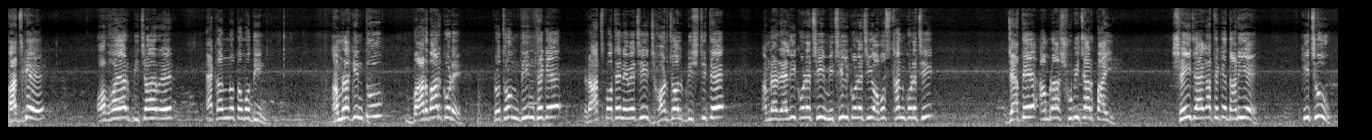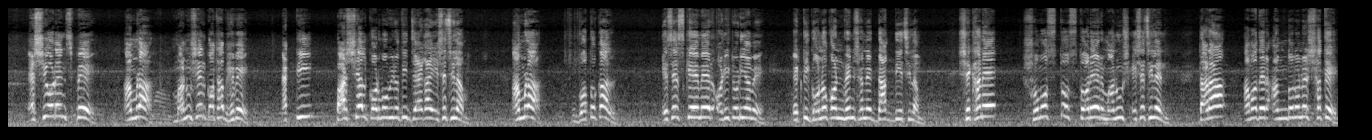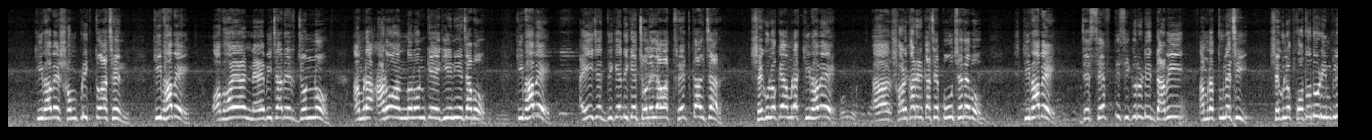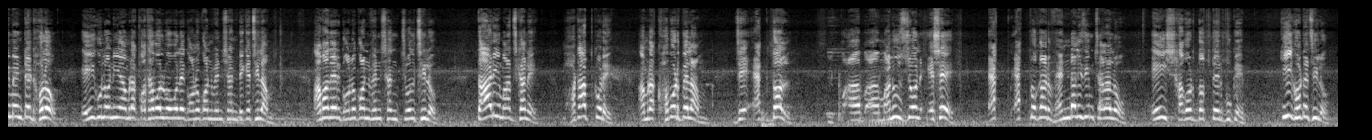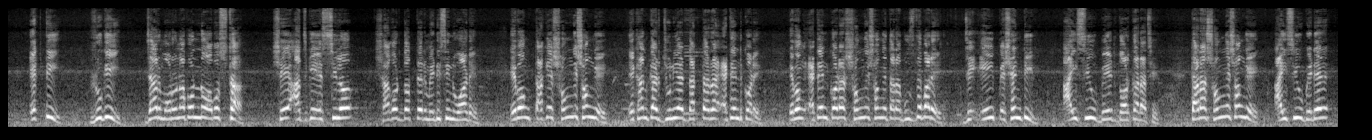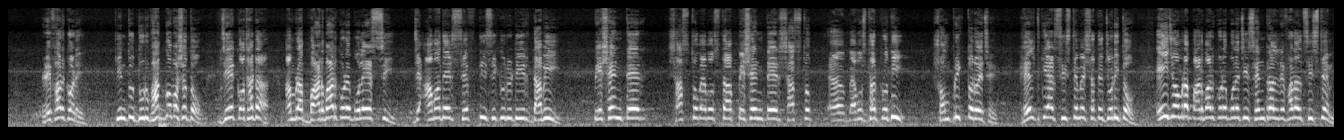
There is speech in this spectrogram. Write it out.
আজকে অভয়ার বিচারের একান্নতম দিন। আমরা কিন্তু বারবার করে প্রথম দিন থেকে রাজপথে নেমেছি, ঝড় জল বৃষ্টিতে। আমরা র্যালি করেছি, মিছিল করেছি, অবস্থান করেছি, যাতে আমরা সুবিচার পাই। সেই জায়গা থেকে দাঁড়িয়ে কিছু অ্যাসিওরেন্স পেয়ে আমরা মানুষের কথা ভেবে একটি পার্শিয়াল কর্মবিরতির জায়গায় এসেছিলাম। আমরা গতকাল এসএসকেএম এর অডিটোরিয়ামে একটি গণকনভেনশনের ডাক দিয়েছিলাম। সেখানে সমস্ত স্তরের মানুষ এসেছিলেন। তারা আমাদের আন্দোলনের সাথে কীভাবে সম্পৃক্ত আছেন, কীভাবে অভয়ার ন্যায় বিচারের জন্য আমরা আরও আন্দোলনকে এগিয়ে নিয়ে যাব, কীভাবে এই যে দিকে দিকে চলে যাওয়া থ্রেড কালচার সেগুলোকে আমরা কীভাবে সরকারের কাছে পৌঁছে দেব, কীভাবে যে সেফটি সিকিউরিটির দাবি আমরা তুলেছি সেগুলো কতদূর ইমপ্লিমেন্টেড হলো, এইগুলো নিয়ে আমরা কথা বলব বলে গণকনভেনশন ডেকেছিলাম। আমাদের গণকনভেনশন চলছিল। তারই মাঝখানে হঠাৎ করে আমরা খবর পেলাম যে একদল মানুষজন এসে এক এক প্রকার ভ্যান্ডালিজম চালালো এই সাগর দত্তের বুকে। কি ঘটেছিল? একটি রুগী যার মরণাপন্ন অবস্থা, সে আজকে এসছিল সাগর দত্তের মেডিসিন ওয়ার্ডে এবং তাকে সঙ্গে সঙ্গে এখানকার জুনিয়র ডাক্তাররা অ্যাটেন্ড করে এবং অ্যাটেন্ড করার সঙ্গে সঙ্গে তারা বুঝতে পারে যে এই পেশেন্টটির আইসিইউ বেড দরকার আছে। তারা সঙ্গে সঙ্গে আইসিইউ বেডের রেফার করে। কিন্তু দুর্ভাগ্যবশত যে কথাটা আমরা বারবার করে বলে এসেছি যে আমাদের সেফটি সিকিউরিটির দাবি পেশেন্টের স্বাস্থ্য ব্যবস্থা পেশেন্টের স্বাস্থ্য ব্যবস্থার প্রতি সম্পৃক্ত রয়েছে। হেলথ কেয়ার সিস্টেমের সাথে জড়িত। এই যে আমরা বারবার করে বলেছি সেন্ট্রাল রেফারাল সিস্টেম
